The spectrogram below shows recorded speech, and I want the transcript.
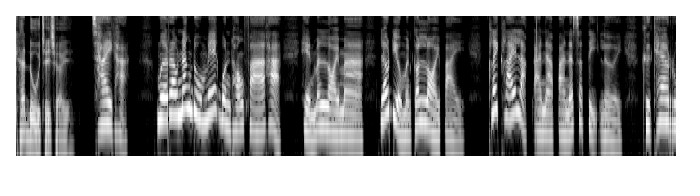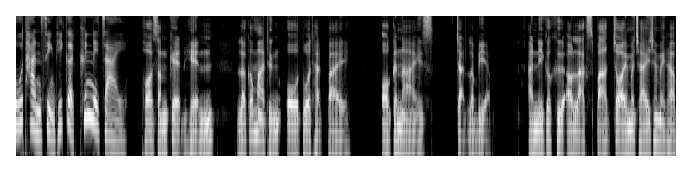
แค่ดูเฉยใช่ค่ะ เมื่อเรานั่งดูเมฆบนท้องฟ้าค่ะ เห็นมันลอยมา แล้วเดี๋ยวมันก็ลอยไป คล้ายๆ หลักอานาปานสติเลย คือแค่รู้ทันสิ่งที่เกิดขึ้นในใจๆพอสังเกตเห็น แล้วก็มาถึง O ตัวถัดไป organize จัดระเบียบ อันนี้ก็คือเอาหลัก Spark Joy มาใช้ใช่ไหมครับ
